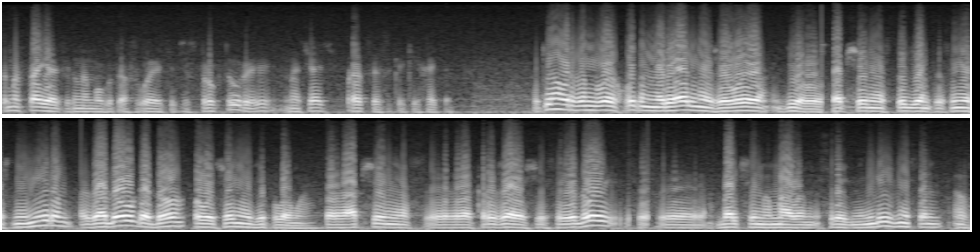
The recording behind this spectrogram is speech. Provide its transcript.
самостоятельно могут освоить эти структуры и начать процессы, какие хотят. Таким образом, мы выходим на реальное живое дело, общение студента с внешним миром задолго до получения диплома. Общение с э, окружающей средой, с э, большим и малым средним бизнесом в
